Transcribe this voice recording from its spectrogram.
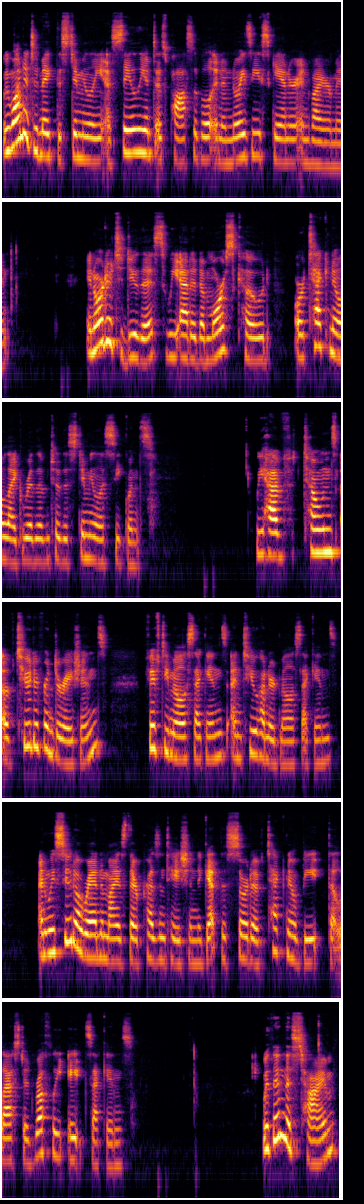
We wanted to make the stimuli as salient as possible in a noisy scanner environment. In order to do this, we added a Morse code or techno-like rhythm to the stimulus sequence. We have tones of two different durations, 50 milliseconds, and 200 milliseconds, and we pseudo-randomized their presentation to get this sort of techno beat that lasted roughly 8 seconds. Within this time,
